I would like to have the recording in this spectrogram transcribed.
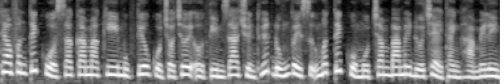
Theo phân tích của Sakamaki, mục tiêu của trò chơi ở tìm ra truyền thuyết đúng về sự mất tích của 130 đứa trẻ thành Hamelin.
